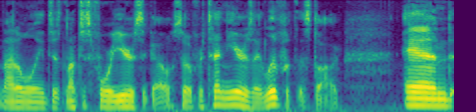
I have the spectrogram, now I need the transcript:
not only just not just four years ago. So for 10 years, I lived with this dog, and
